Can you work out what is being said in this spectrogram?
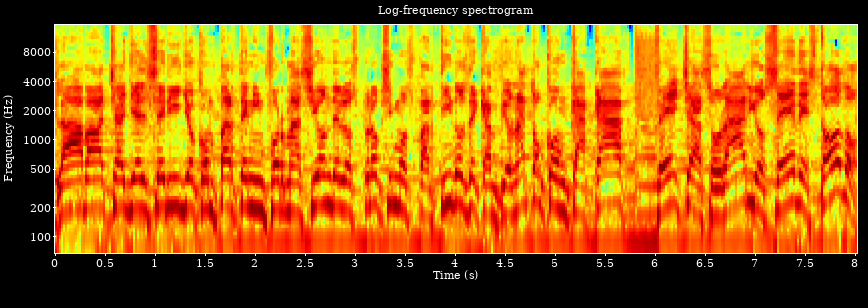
La Bacha y el Cerillo comparten información de los próximos partidos de campeonato con CACAF, fechas, horarios, sedes, todo.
